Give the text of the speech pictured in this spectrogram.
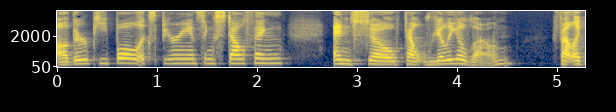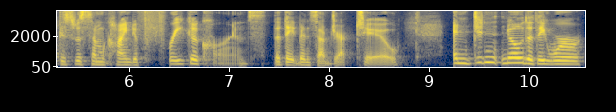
other people experiencing stealthing and so felt really alone, felt like this was some kind of freak occurrence that they'd been subject to, and didn't know that they were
